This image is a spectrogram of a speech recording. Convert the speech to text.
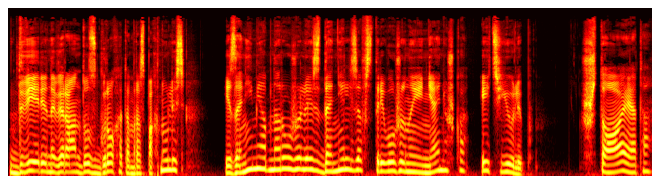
Двери на веранду с грохотом распахнулись, и за ними обнаружились до нельзя встревоженные нянюшка и Тюлип. «Что это?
